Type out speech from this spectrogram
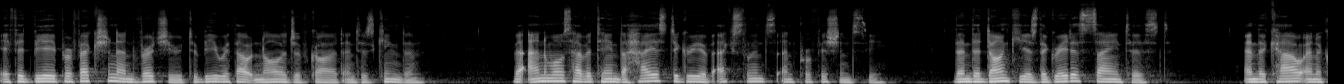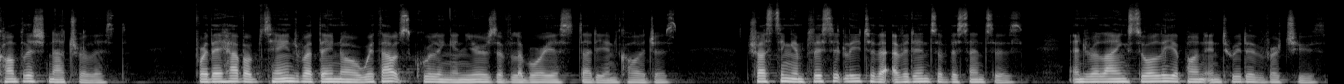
if it be a perfection and virtue to be without knowledge of God and His kingdom, the animals have attained the highest degree of excellence and proficiency. Then the donkey is the greatest scientist, and the cow an accomplished naturalist, for they have obtained what they know without schooling and years of laborious study in colleges, trusting implicitly to the evidence of the senses and relying solely upon intuitive virtues.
